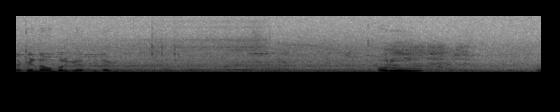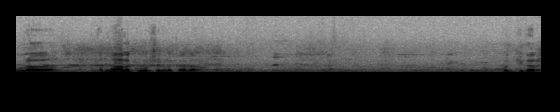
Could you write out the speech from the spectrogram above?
ಸೆಕೆಂಡ್ ನವಂಬರ್ಗೆ ಅಡ್ಮಿಟ್ ಆಗಿದೆ ಅವರು ನೂರ ಹದಿನಾಲ್ಕು ವರ್ಷಗಳ ಕಾಲ ಬದುಕಿದ್ದಾರೆ.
